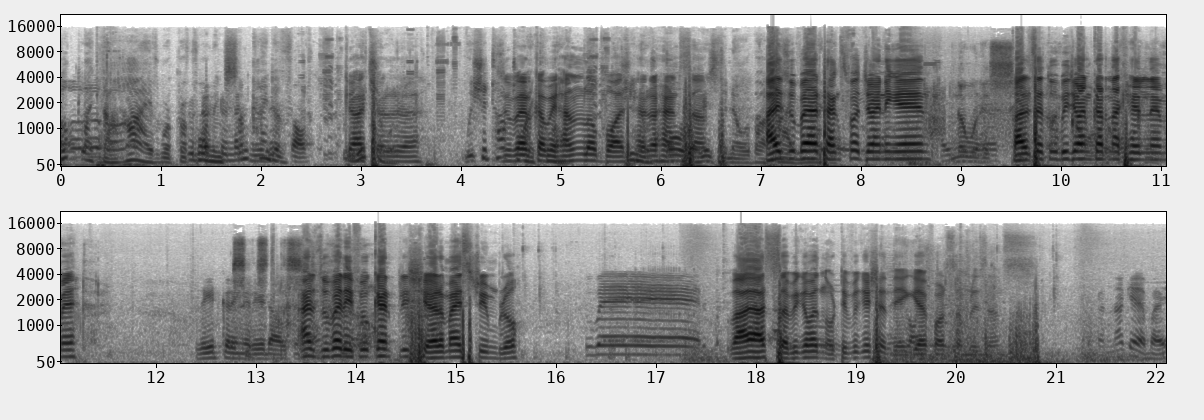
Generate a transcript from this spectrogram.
looked like the hive were performing some kind of gotcha. We should talk Zubair to Zubair hello boss hello handsome Hi Zubair thanks for joining in कल से तू भी join करना खेलने में raid करेंगे raid out And Zubair if you can please share my stream bro Zubair भाई आज सभी के पास notification देंगे for some reasons करना क्या है भाई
